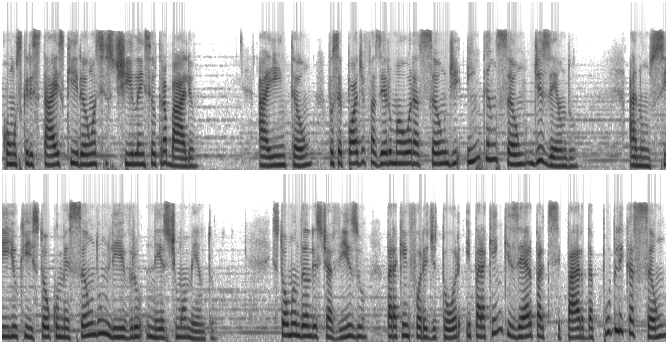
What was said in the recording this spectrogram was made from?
com os cristais que irão assisti-la em seu trabalho. Aí então você pode fazer uma oração de intenção dizendo: Anuncio que estou começando um livro neste momento. Estou mandando este aviso para quem for editor e para quem quiser participar da publicação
